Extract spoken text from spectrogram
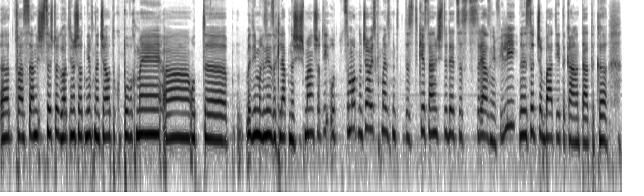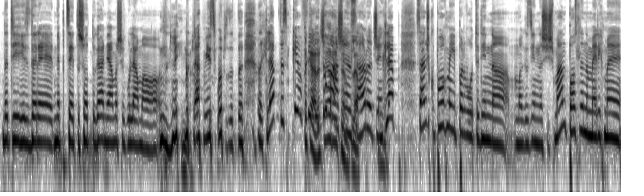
А, това сандвичи също е готино, защото ние в началото купувахме а, от а, един магазин за хляб на шишман, защото от самото начало искахме да, сме, да са такива сандвичите, деца с, с рязани фили, да не са чабати и така нататък, да ти издере непцето, защото тогава нямаше голяма, нали, голям избор за, за хляб. Да сме такива фили, домашен, ръчен, ръчен хляб. Санче купувахме и първо от един а, магазин на Шишман, после намерихме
